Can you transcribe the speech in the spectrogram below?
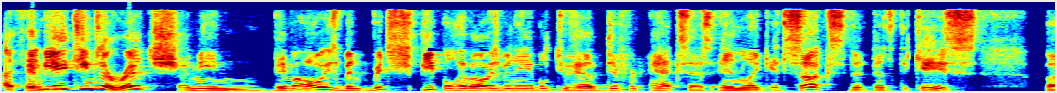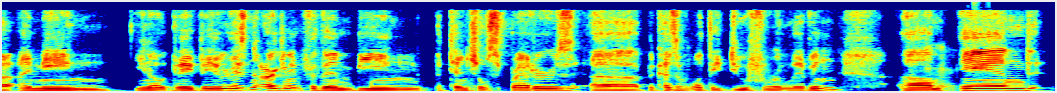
I think NBA teams are rich. I mean, they've always been rich. People have always been able to have different access, and like it sucks that that's the case. But I mean, you know, they, there is an argument for them being potential spreaders uh, because of what they do for a living. Um, mm-hmm. And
